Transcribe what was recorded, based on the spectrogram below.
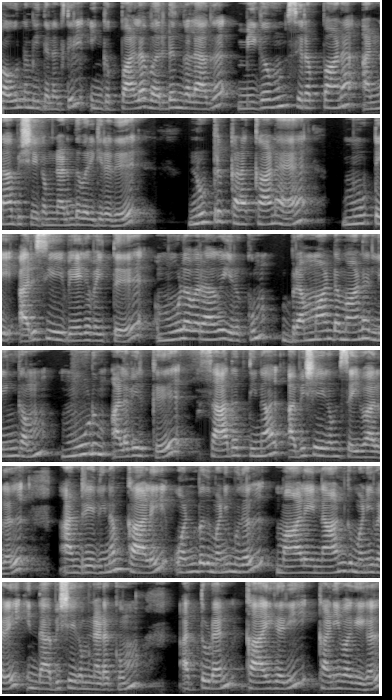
பௌர்ணமி தினத்தில் இங்கு பல வருடங்களாக மிகவும் சிறப்பான அன்னாபிஷேகம் நடந்து வருகிறது. நூற்றுக்கணக்கான மூட்டை அரிசியை வேக வைத்து மூலவராக இருக்கும் பிரம்மாண்டமான லிங்கம் மூடும் அளவிற்கு சாதத்தினால் அபிஷேகம் செய்வார்கள். அன்றைய தினம் காலை ஒன்பது மணி முதல் மாலை நான்கு மணி வரை இந்த அபிஷேகம் நடக்கும். அத்துடன் காய்கறி கனி வகைகள்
